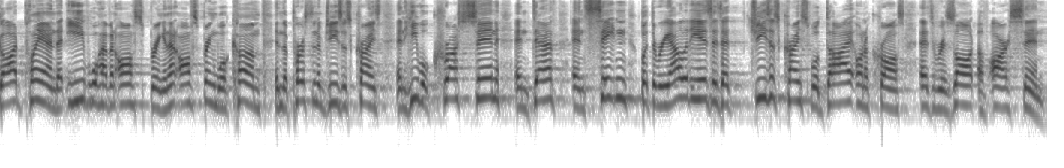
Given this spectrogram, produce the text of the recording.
God planned that Eve will have an offspring, and that offspring will come in the person of Jesus Christ, and he will crush sin and death and Satan. But the reality is, is that Jesus Christ will die on a cross as a result of our sin.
